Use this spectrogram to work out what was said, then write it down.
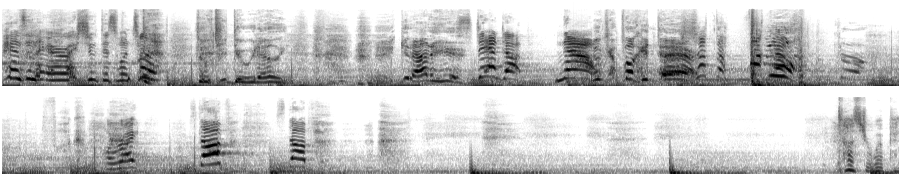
Hands in the air, I shoot this one too. Uh, don't you do it, Ellie! Get out of here! Stand up! Now! Don't you fucking dare! Shut the fuck up! Fuck. All right. Stop! Stop! Toss your weapon.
